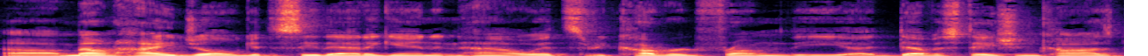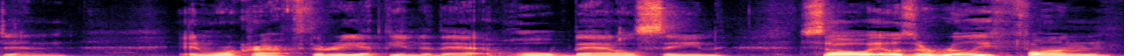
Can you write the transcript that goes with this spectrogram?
Uh, Mount Hyjal, get to see that again and how it's recovered from the uh, devastation caused in in Warcraft three at the end of that whole battle scene. So it was a really fun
